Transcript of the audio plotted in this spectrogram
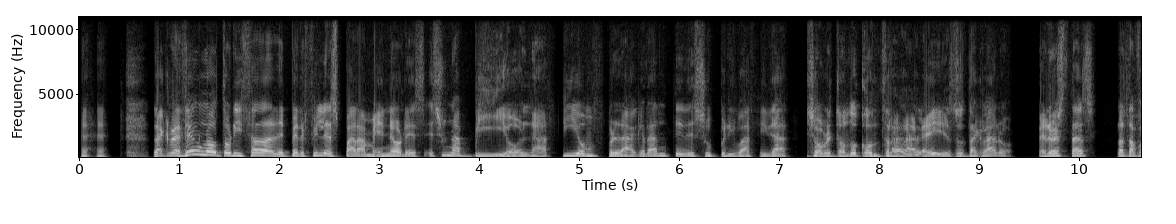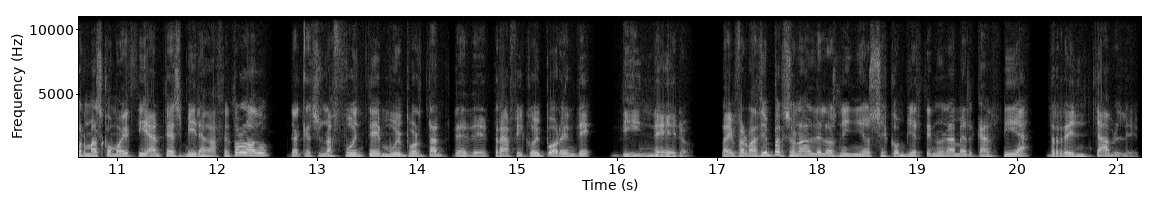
La creación no autorizada de perfiles para menores es una violación flagrante de su privacidad, sobre todo contra la ley, eso está claro. Pero estas plataformas, como decía antes, miran hacia otro lado, ya que es una fuente muy importante de tráfico y por ende dinero. La información personal de los niños se convierte en una mercancía rentable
